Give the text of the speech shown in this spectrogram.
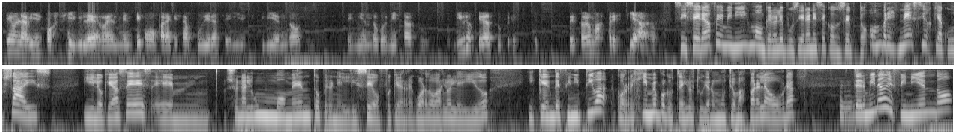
hicieron la vida imposible realmente como para que ella pudiera seguir escribiendo y teniendo con ella sus, libros que eran su, tesoro más preciado. Si será feminismo, aunque no le pusieran ese concepto, hombres necios que acusáis. Y lo que hace es, em, yo en algún momento, pero en el liceo fue que recuerdo haberlo leído, y que en definitiva, corregime porque ustedes lo estudiaron mucho más para la obra, termina definiendo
